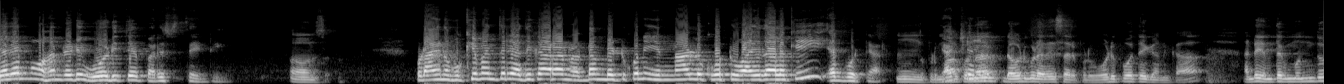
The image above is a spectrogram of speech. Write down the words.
జగన్మోహన్ రెడ్డి ఓడితే పరిస్థితి ఏంటి? అవును సార్. ఇప్పుడు ఆయన ముఖ్యమంత్రి అధికారాన్ని అడ్డం పెట్టుకుని ఇన్నాళ్ళు కోర్టు వాయిదాలకి ఎగ్గొట్టారు. ఇప్పుడు మాకున్న డౌట్ కూడా అదే సార్. ఇప్పుడు ఓడిపోతే కనుక అంటే ఇంతకు ముందు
